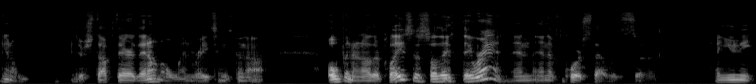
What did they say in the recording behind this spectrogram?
you know, they're stuck there. They don't know when racing is going to open in other places, so they, they ran, and and of course that was uh, a unique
